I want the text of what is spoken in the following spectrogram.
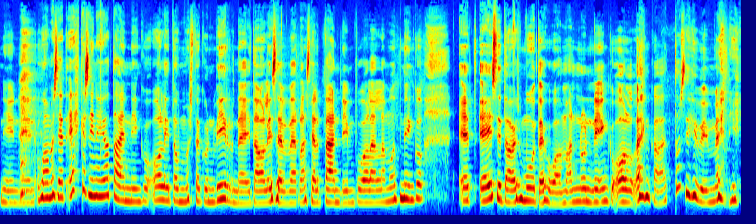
niin, niin huomasin, että ehkä siinä jotain niin kuin, oli tuommoista, kun virneitä oli sen verran siellä bändin puolella, mutta niin kuin, et ei sitä olisi muuten huomannut niin kuin, ollenkaan. Et tosi hyvin meni.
